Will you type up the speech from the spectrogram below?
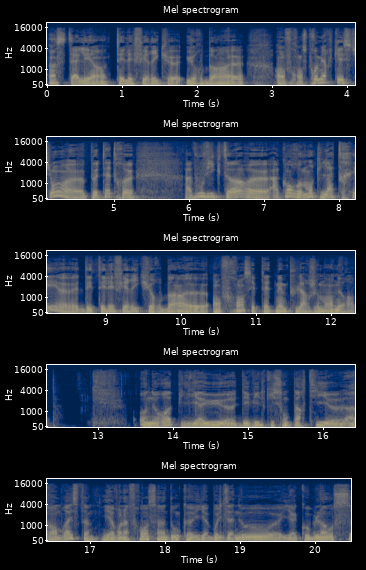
installé un téléphérique urbain en France. Première question, peut-être... À vous, Victor, à quand remonte l'attrait des téléphériques urbains en France et peut-être même plus largement en Europe? En Europe, il y a eu euh, des villes qui sont parties euh, avant Brest et avant la France. Hein. donc euh, il y a Bolzano, il y a Coblence.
